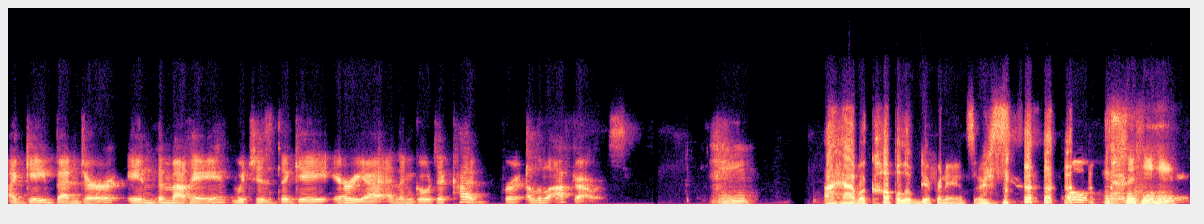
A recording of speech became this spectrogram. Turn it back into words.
a gay bender in the Marais, which is the gay area, and then go to Cud for a little after hours. Mm. I have a couple of different answers. Oh, okay.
